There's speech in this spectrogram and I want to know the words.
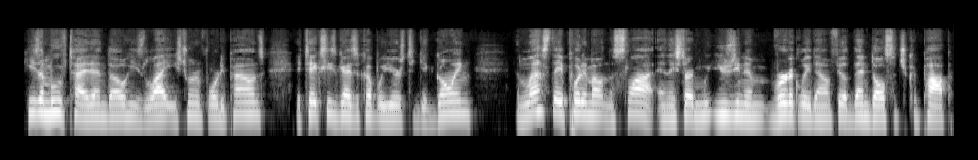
He's a move tight end, though. He's light. He's 240 pounds. It takes these guys a couple years to get going. Unless they put him out in the slot and they start using him vertically downfield, then Dulcich could pop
